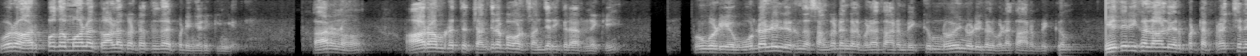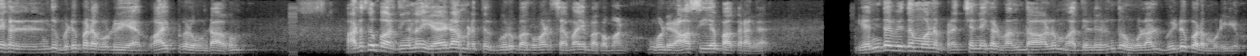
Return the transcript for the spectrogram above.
ஒரு அற்புதமான காலகட்டத்தில் தான் இப்போ நீங்கள் இருக்கீங்க. காரணம் ஆறாம் இடத்தில் சந்திர பகவான் சஞ்சரிக்கிறார் இன்னைக்கு. உங்களுடைய உடலில் இருந்த சங்கடங்கள் விலக ஆரம்பிக்கும் நோய் நொடிகள் விலக ஆரம்பிக்கும். எதிரிகளால் ஏற்பட்ட பிரச்சனைகளிலிருந்து விடுபடக்கூடிய வாய்ப்புகள் உண்டாகும். அடுத்து பார்த்தீங்கன்னா ஏழாம் இடத்தில் குரு பகவான் செவ்வாய் பகவான் உங்களுடைய ராசியே பார்க்குறாங்க. எந்த விதமான பிரச்சனைகள் வந்தாலும் அதிலிருந்து உங்களால் விடுபட முடியும்.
